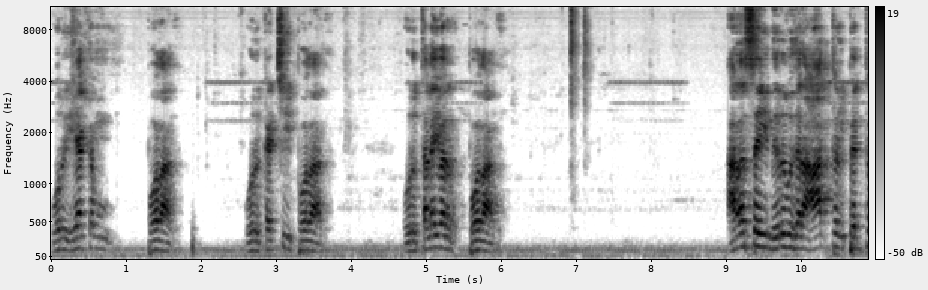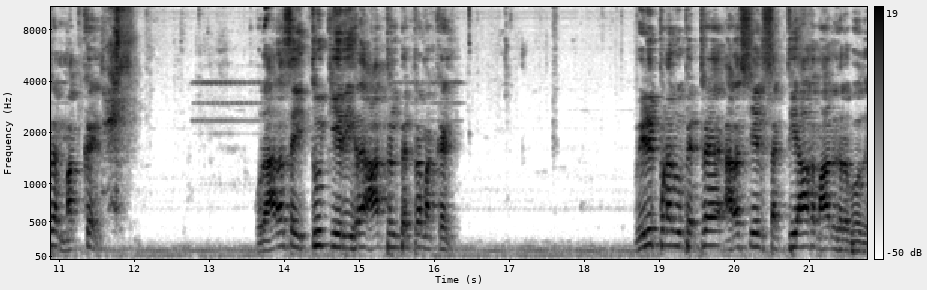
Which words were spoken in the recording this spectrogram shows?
ஒரு இயக்கம் போதாது. ஒரு கட்சி போதாது. ஒரு தலைவர் போதாது. அரசை நிறுவுகிற ஆற்றல் பெற்ற மக்கள். ஒரு அரசை தூக்கி எறிகிற ஆற்றல் பெற்ற மக்கள். விழிப்புணர்வு பெற்ற அரசியல் சக்தியாக மாறுகிற போது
